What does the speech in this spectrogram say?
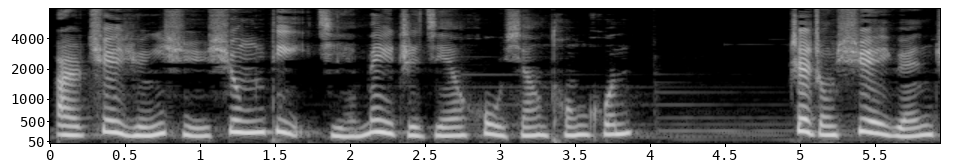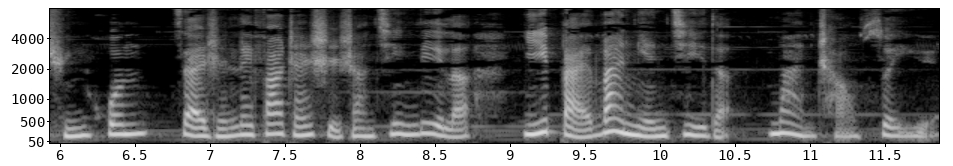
而却允许兄弟姐妹之间互相通婚。这种血缘群婚在人类发展史上经历了以百万年计的漫长岁月。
